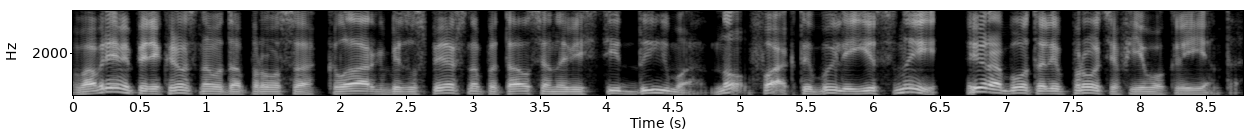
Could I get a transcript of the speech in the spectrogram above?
Во время перекрестного допроса Кларк безуспешно пытался навести дыма, но факты были ясны и работали против его клиента.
